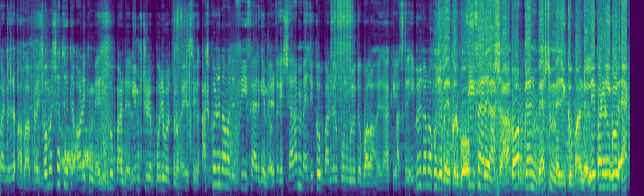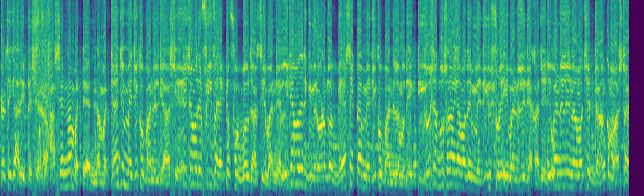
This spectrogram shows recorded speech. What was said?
বান্ডেলের অভাব নেই। সময়ের সাথে সাথে অনেক ম্যাজিক বান্ডেল গেম স্টোরে পরিবর্তন হয়েছে। আজ পর্যন্ত আমাদের ফ্রি ফায়ার গেমের সবথেকে সেরা ম্যাজিক বান্ডেল কোনগুলোকে বলা হয়ে থাকে? আজকের এই ভিডিওতে আমরা খুঁজে বের করব ফ্রি ফায়ারে আসা টপ 10 বেস্ট ম্যাজিক বান্ডেল এই বান্ডেলগুলো একটা থেকে আরেকটা সেরা। আসেন নাম্বার 10 নাম্বার 10 যে ম্যাজিক বান্ডেলটি আসে এটা আমাদের ফ্রি ফায়ার একটা ফুটবল জার্সির বান্ডেল এটা আমাদের গেমের ওয়ান অফ দ্য বেস্ট একটা ম্যাজিক বান্ডেলের মধ্যে একটি। ছয় সাত বছর আগে আমাদের ম্যাজিক স্টোরে এই বান্ডেলটি দেখা যায়। এই বান্ডেলের নাম হচ্ছে ডাঙ্ক মাস্টার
